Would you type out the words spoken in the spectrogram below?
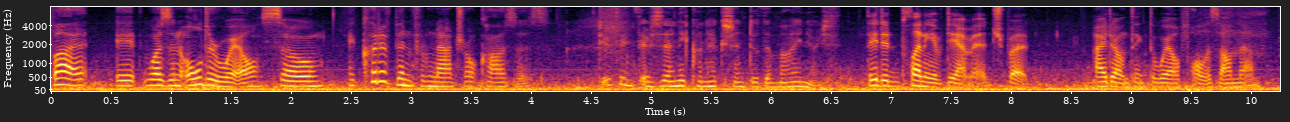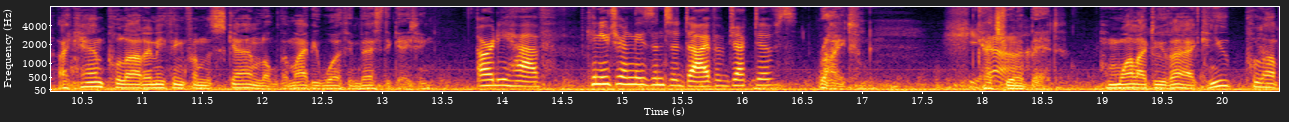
But it was an older whale, so it could have been from natural causes. Do you think there's any connection to the miners? They did plenty of damage, but I don't think the whale fall is on them. I can pull out anything from the scan log that might be worth investigating. Already have. Can you turn these into dive objectives? Right. Catch you in a bit. And while I do that, can you pull up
